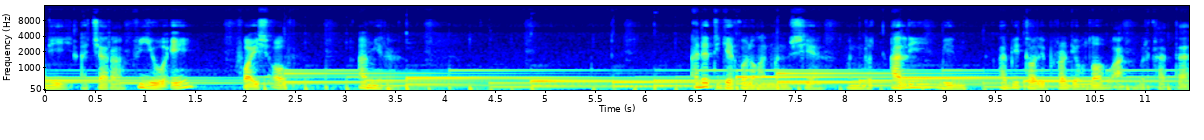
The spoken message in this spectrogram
di acara VOA Voice of Amira. Ada tiga golongan manusia menurut Ali bin Abi Thalib radhiyallahu anhu berkata,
